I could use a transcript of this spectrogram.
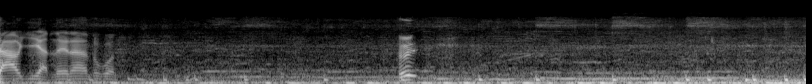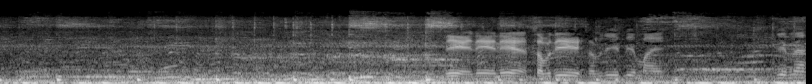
ยาวเหยียดเลยนะทุกคน เฮ้ยนี่นี่นี่สวัสดี สวัสดีปีใหม่เรียมนะ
